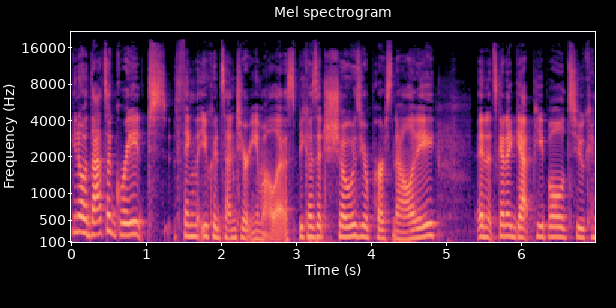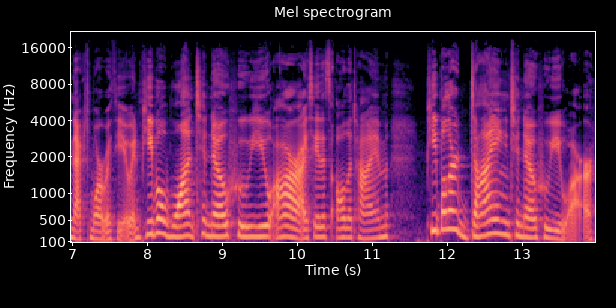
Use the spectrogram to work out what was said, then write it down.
you know, that's a great thing that you could send to your email list because it shows your personality and it's going to get people to connect more with you. And people want to know who you are. I say this all the time. People are dying to know who you are.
